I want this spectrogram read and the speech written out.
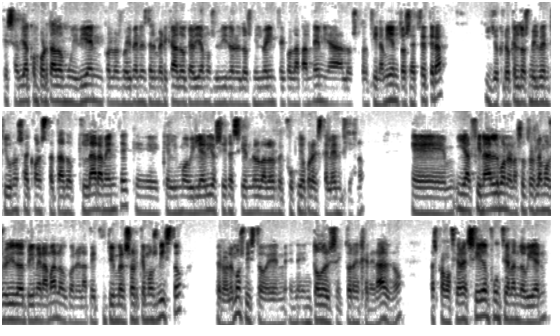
que se había comportado muy bien con los vaivenes del mercado que habíamos vivido en el 2020 con la pandemia, los confinamientos, etcétera. Y yo creo que el 2021 se ha constatado claramente que, el inmobiliario sigue siendo el valor refugio por excelencia, eh, y al final, bueno, nosotros lo hemos vivido de primera mano con el apetito inversor que hemos visto, pero lo hemos visto en, todo el sector en general, ¿no? Las promociones siguen funcionando bien,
